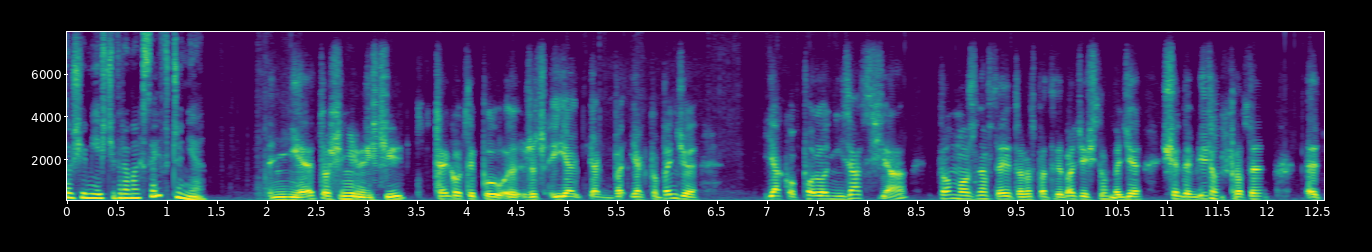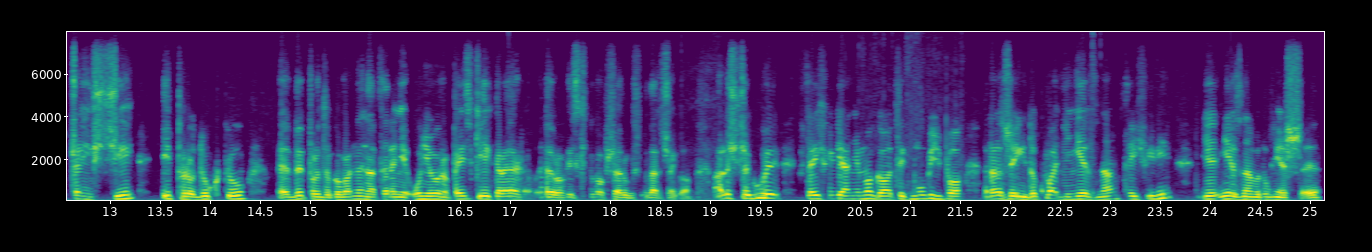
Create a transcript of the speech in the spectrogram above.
to się mieści w ramach SAFE, czy nie? Nie, to się nie mieści. Tego typu e, rzeczy, jak, jak, jak to będzie jako polonizacja, to można wtedy to rozpatrywać, jeśli to będzie 70% e, części i produktu e, wyprodukowane na terenie Unii Europejskiej i krajach Europejskiego Obszaru Gospodarczego. Ale szczegóły w tej chwili ja nie mogę o tych mówić, bo raz, że ich dokładnie nie znam w tej chwili, nie, nie znam również e,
